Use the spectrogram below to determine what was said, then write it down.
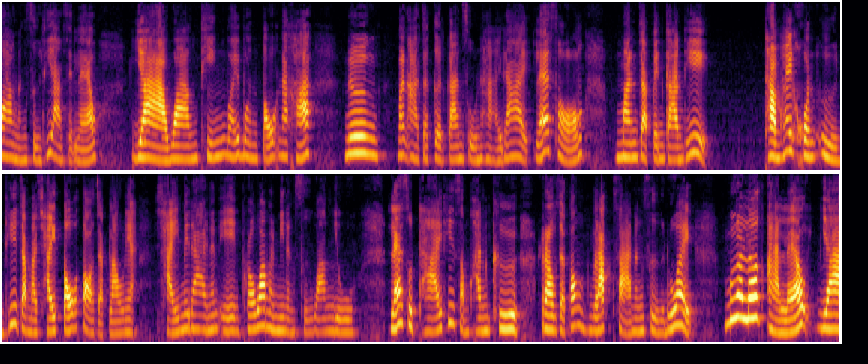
วางหนังสือที่อ่านเสร็จแล้ว อย่าวางทิ้งไว้บนโต๊ะนะคะหนึ่งมันอาจจะเกิดการสูญหายได้ และสองมันจะเป็นการที่ ทำให้คนอื่นที่จะมาใช้โต๊ะต่อจากเราเนี่ยใช้ไม่ได้นั่นเอง เพราะว่ามันมีหนังสือวางอยู่ และสุดท้ายที่สำคัญคือ เราจะต้องรักษาหนังสือด้วย เมื่อเลิกอ่านแล้ว อย่า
